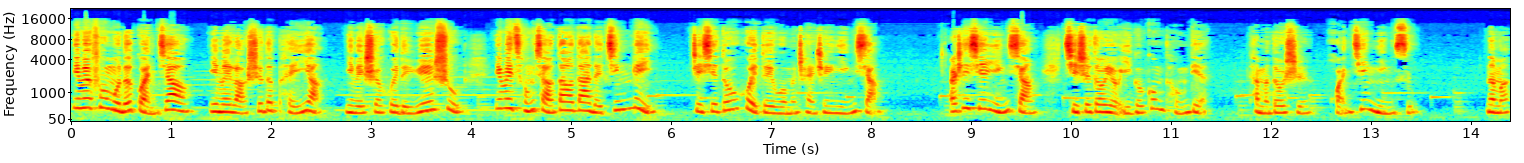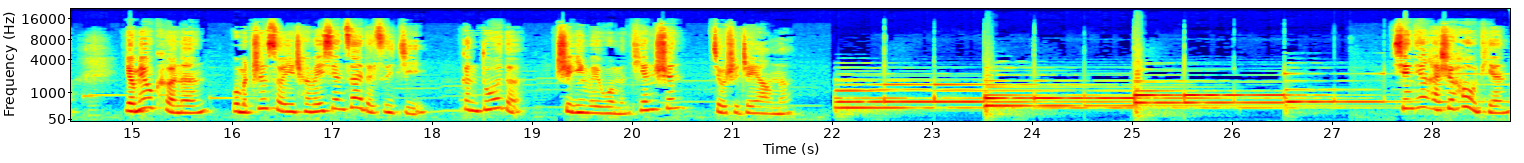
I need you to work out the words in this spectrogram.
因为父母的管教，因为老师的培养，因为社会的约束，因为从小到大的经历，这些都会对我们产生影响。而这些影响其实都有一个共同点，它们都是环境因素。那么，有没有可能，我们之所以成为现在的自己，更多的是因为我们天生就是这样呢？先天还是后天，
